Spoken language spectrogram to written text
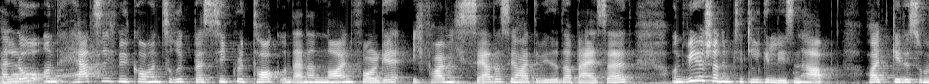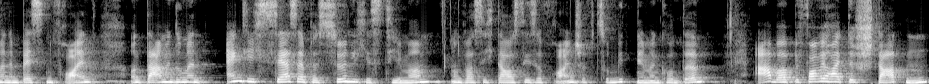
Hallo und herzlich willkommen zurück bei Secret Talk und einer neuen Folge. Ich freue mich sehr, dass ihr heute wieder dabei seid. Und wie ihr schon im Titel gelesen habt, heute geht es um meinen besten Freund und damit um ein eigentlich sehr, sehr persönliches Thema und was ich da aus dieser Freundschaft so mitnehmen konnte. Aber bevor wir heute starten,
